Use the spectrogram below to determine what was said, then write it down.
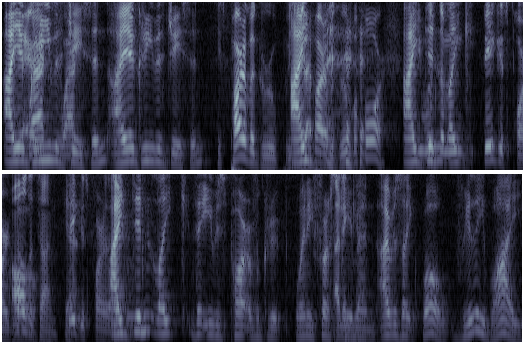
I agree Wax- with wax- Jason. I agree with Jason. He's part of a group. He's I- been part of a group before. I He didn't the like. biggest part All the time. Yeah. Biggest part of that. I group. didn't like that he was part of a group when he first I came care. in. I was like, "Whoa, really? Why?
